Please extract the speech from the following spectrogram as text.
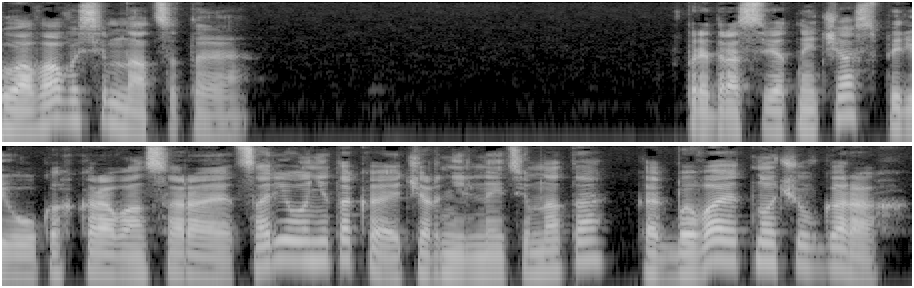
Глава 18 В предрассветный час в переулках караван-сарая царила не такая чернильная темнота, как бывает ночью в горах.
